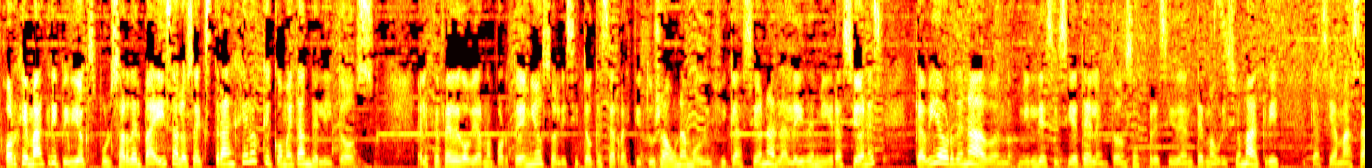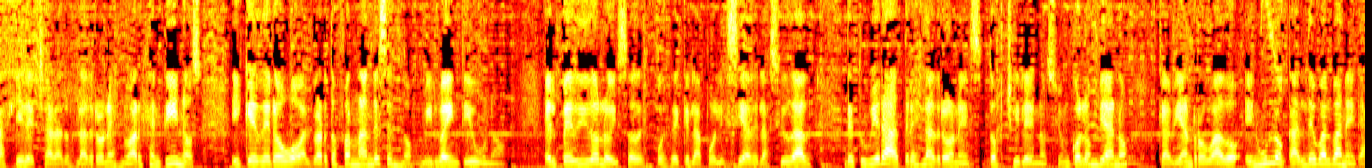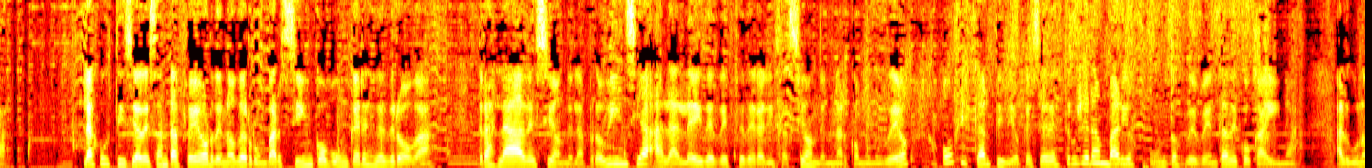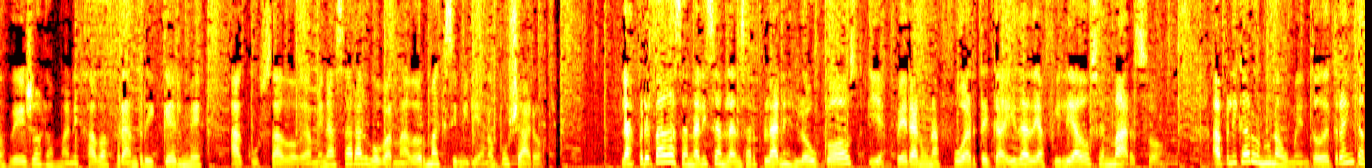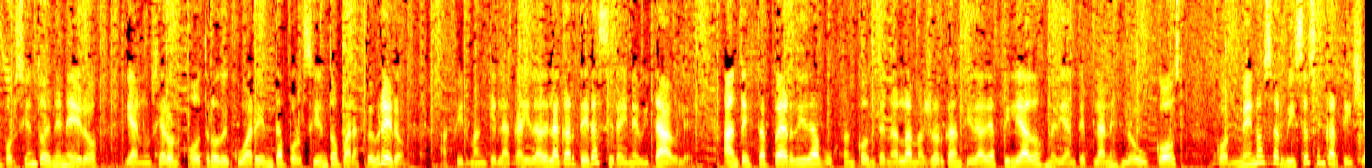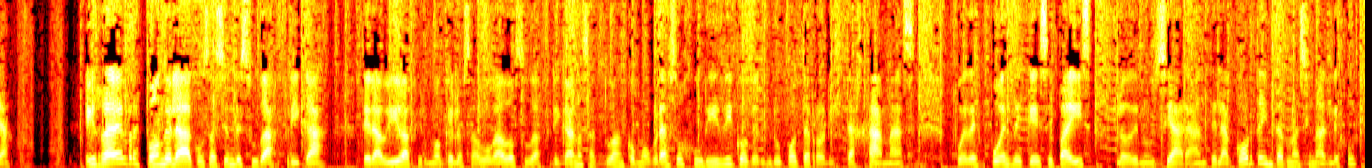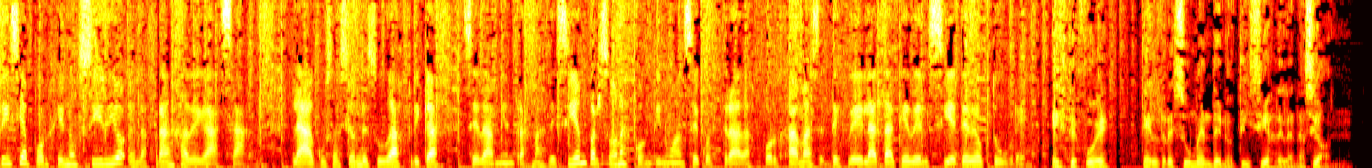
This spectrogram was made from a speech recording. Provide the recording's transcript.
Jorge Macri pidió expulsar del país a los extranjeros que cometan delitos. El jefe de gobierno porteño solicitó que se restituya una modificación a la ley de migraciones que había ordenado en 2017 el entonces presidente Mauricio Macri, que hacía más ágil echar a los ladrones no argentinos y que derogó Alberto Fernández en 2021. El pedido lo hizo después de que la policía de la ciudad detuviera a tres ladrones, dos chilenos y un colombiano, que habían robado en un local de Balvanera. La justicia de Santa Fe ordenó derrumbar cinco búnkeres de droga. Tras la adhesión de la provincia a la ley de desfederalización del narcomenudeo, un fiscal pidió que se destruyeran varios puntos de venta de cocaína. Algunos de ellos los manejaba Fran Riquelme, acusado de amenazar al gobernador Maximiliano Puyaro. Las prepagas analizan lanzar planes low cost y esperan una fuerte caída de afiliados en marzo aplicaron un aumento de 30% en enero y anunciaron otro de 40% para febrero. Afirman que la caída de la cartera será inevitable. Ante esta pérdida buscan contener la mayor cantidad de afiliados mediante planes low cost con menos servicios en cartilla. Israel responde la acusación de Sudáfrica. Tel Aviv afirmó que los abogados sudafricanos actúan como brazo jurídico del grupo terrorista Hamas. Fue después de que ese país lo denunciara ante la Corte Internacional de Justicia por genocidio en la franja de Gaza. La acusación de Sudáfrica se da mientras más de 100 personas continúan secuestradas por Hamas desde el ataque del 7 de octubre. Este fue el resumen de Noticias de la Nación.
